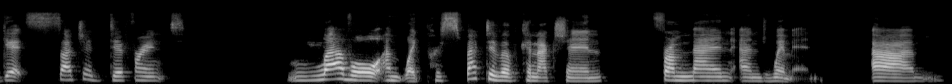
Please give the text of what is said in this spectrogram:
get such a different level and like perspective of connection from men and women. Um,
